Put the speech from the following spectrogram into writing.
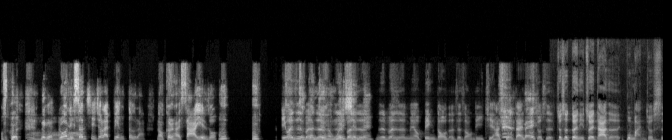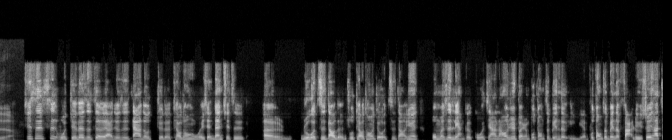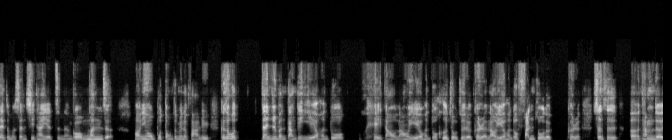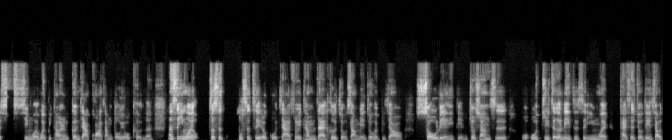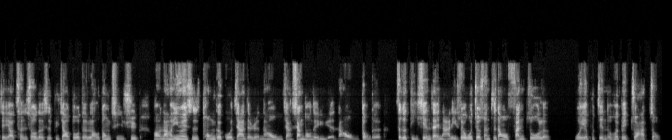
我说那个，如果你生气就来编的啦。然后客人还傻眼说，嗯嗯，因为日本人很危险呢，日本人没有冰斗的这种理解，他酒 带走就是就是对你最大的不满就是了。其实是我觉得是这样，就是大家都觉得调通很危险，但其实呃。如果知道的人住调通的就会知道，因为我们是两个国家，然后日本人不懂这边的语言，不懂这边的法律，所以他再怎么生气，他也只能够闷着啊，因为我不懂这边的法律。可是我在日本当地也有很多黑道，然后也有很多喝酒醉的客人，然后也有很多翻桌的客人，甚至呃他们的行为会比台湾人更加夸张都有可能。那是因为这是。不是自己的国家，所以他们在喝酒上面就会比较收敛一点。就像是我我举这个例子，是因为台式酒店小姐要承受的是比较多的劳动情绪哦。然后因为是同一个国家的人，然后我们讲相同的语言，然后我们懂得这个底线在哪里，所以我就算知道我翻桌了，我也不见得会被抓走。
